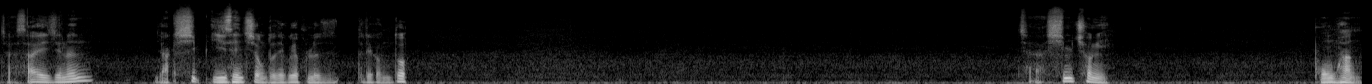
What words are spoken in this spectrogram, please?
자, 사이즈는 약 12cm 정도 되고요. 블루 드래곤도. 자, 심청이. 봉황.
